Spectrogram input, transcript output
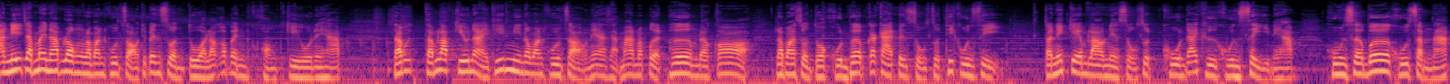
อันนี้จะไม่นับรองรางวัลคูณ 2 ที่เป็นส่วนตัวแล้วก็เป็นของกิลนะครับสำสำหรับกิลไหนที่มีรางวัลคูณ2เนี่ยสามารถมาเปิดเพิ่ม แล้วก็รางวัลส่วนตัวคูณเพิ่มก็กลายเป็นสูงสุดที่คูณ 4 ตอนนี้เกมเราเนี่ยสูงสุดคูณได้คือคูณ4นะครับคูณเซิร์ฟเวอร์คูณสำนัก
